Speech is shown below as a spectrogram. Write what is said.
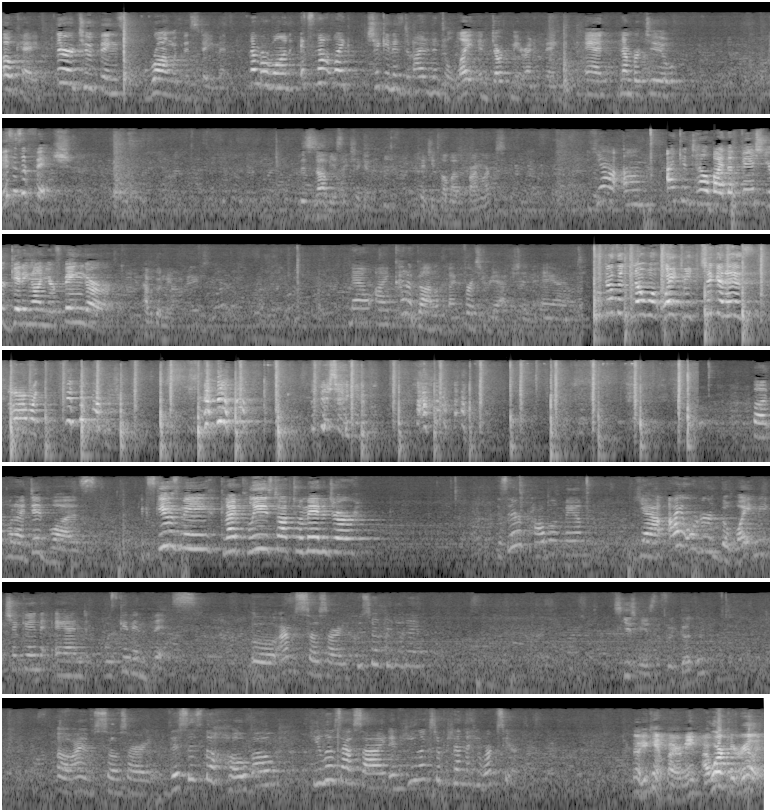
Okay, there are two things wrong with this statement. Number one, it's not like chicken is divided into light and dark meat or anything. And number two, this is a fish. This is obviously chicken. Can't you tell by the fry marks? Yeah, um, I can tell by the fish you're getting on your finger. Have a good meal. Now, I could have gone with my first reaction and. Who doesn't know what white meat chicken is? Oh my. the fish I get. but what I did was. Excuse me, can I please talk to a manager? Is there a problem, ma'am? Yeah, I ordered the white meat chicken and was given this. Oh, I'm so sorry. Who served you today? Excuse me, is the food good then? Oh, I am so sorry. This is the hobo. He lives outside and he likes to pretend that he works here. No, you can't fire me. I work here, really.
